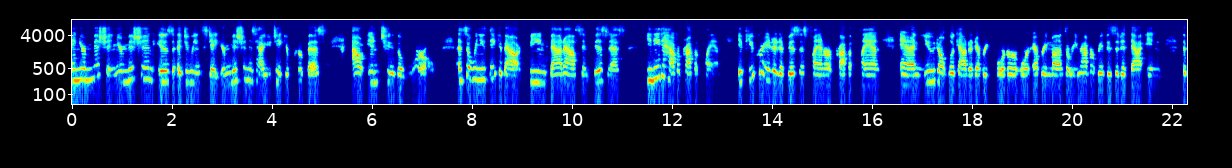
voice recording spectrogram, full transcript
and your mission. Your mission is a doing state. Your mission is how you take your purpose out into the world. And so when you think about being badass in business, you need to have a profit plan. If you created a business plan or a profit plan and you don't look out at every quarter or every month, or you haven't revisited that in the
